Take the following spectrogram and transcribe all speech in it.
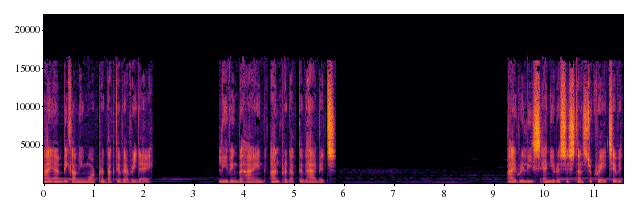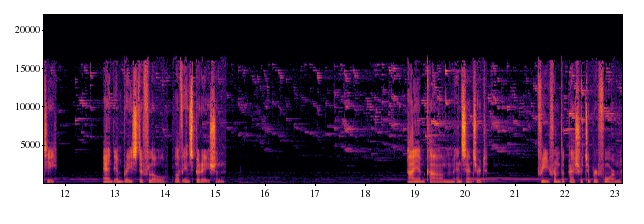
I am becoming more productive every day, leaving behind unproductive habits. I release any resistance to creativity and embrace the flow of inspiration. I am calm and centered, free from the pressure to perform.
